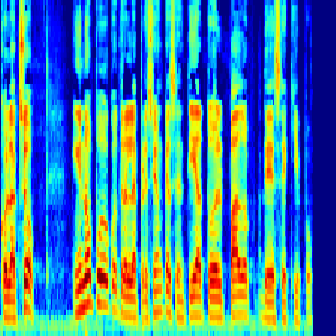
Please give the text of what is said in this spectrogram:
colapsó y no pudo contra la presión que sentía todo el paddock de ese equipo.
